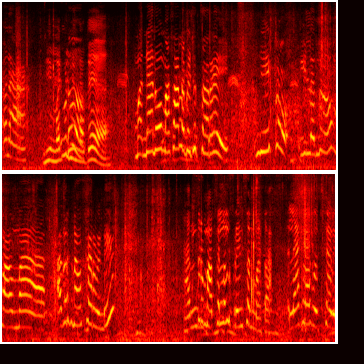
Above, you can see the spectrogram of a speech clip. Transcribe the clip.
అవునా? ఈ మట్టి నేను మసాలా పెట్టిస్తారే మీకు వీళ్ళందరూ మా మా అందరికి నమస్కారం అండి. అందరూ మా పిల్లల ఫ్రెండ్స్ అనమాట లేక లేక వచ్చాడు.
